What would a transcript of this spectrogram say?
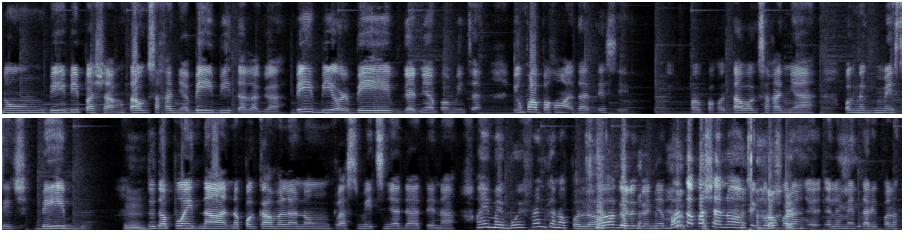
nung baby pa siya, ang tawag sa kanya, baby talaga. Baby or babe, ganyan pa minsan. Yung papa ko nga dati, si, papa ko, tawag sa kanya, pag nag-message, babe. Mm. To the point na napagkamala nung classmates niya dati na, ay, may boyfriend ka na pala, ganyan, ganyan. Bata pa siya noon, siguro Okay. parang elementary pa lang.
